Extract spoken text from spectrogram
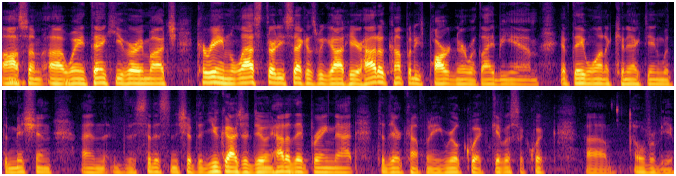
Awesome, uh, Wayne, thank you very much. Kareem, the last 30 seconds we got here, how do companies partner with IBM if they want to connect in with the mission and the citizenship that you guys are doing? How do they bring that to their company? Real quick, give us a quick um, overview.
